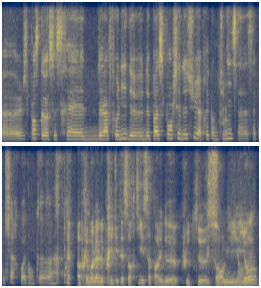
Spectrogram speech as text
je pense que ce serait de la folie de ne pas se pencher dessus. Après, comme tu dis, ça, ça, coûte cher. quoi. Donc, après, voilà, le prix qui était sorti, ça parlait de plus de 100, millions.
